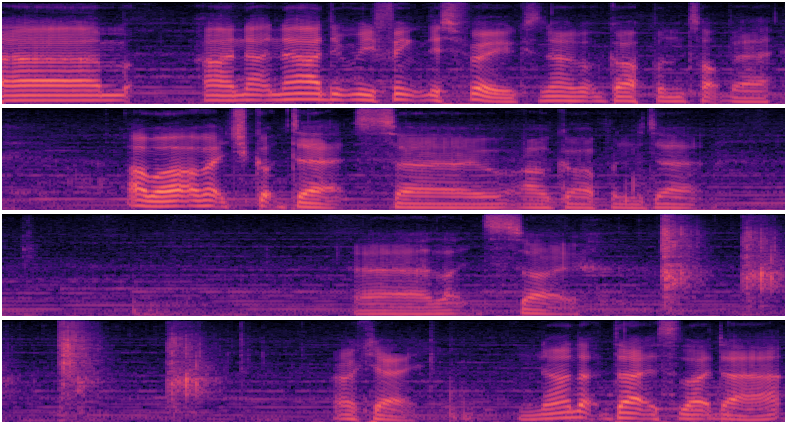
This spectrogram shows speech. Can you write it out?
um, uh, I didn't really think this through because now I've got to go up on the top there. Oh well, I've actually got dirt, so I'll go up on the dirt. Uh, like so. Okay. Now that that is like that,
